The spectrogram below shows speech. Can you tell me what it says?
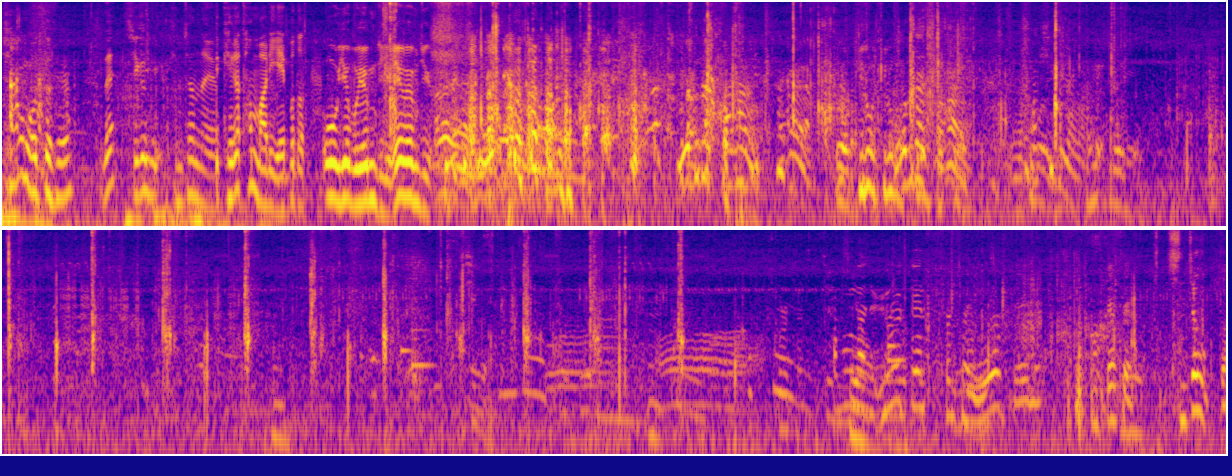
지금 어떠세요? 네? 지금 괜찮나요? 걔가 탄 말이 얘보다 오얘 뭐 얘 움직여 얘왜 움직여? 얘보다 작아요. 작아요. 뒤로 뒤로. 얘보다 작아요. 확실히 작아요. 차분하게 이럴 때 천천히. 됐어요. 진짜 없다.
